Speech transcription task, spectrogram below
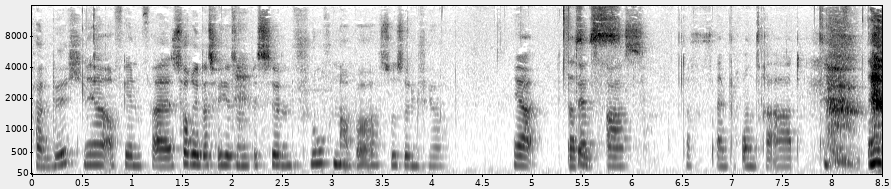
fand ich. ja, auf jeden Fall. Sorry, dass wir hier so ein bisschen fluchen, aber so sind wir. Ja, das That's ist, us. das ist einfach unsere Art.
